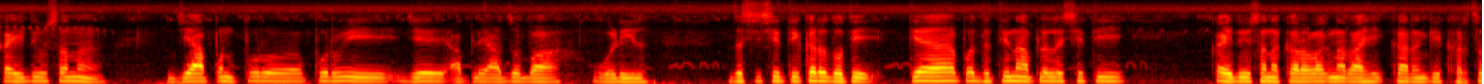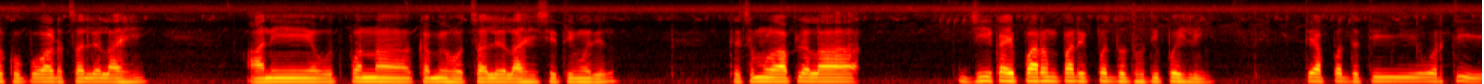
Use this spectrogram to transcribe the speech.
काही दिवसानं जे आपण पूर्व पूर्वी जे आपले आजोबा वडील जशी शेती करत होते त्या पद्धतीनं आपल्याला शेती काही दिवसानं करावं लागणार आहे कारण की खर्च खूप वाढत चाललेला आहे. आणि उत्पन्न कमी होत चाललेलं आहे शेतीमधील. त्याच्यामुळं आपल्याला जी काही पारंपरिक पद्धत होती पहिली त्या पद्धतीवरती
